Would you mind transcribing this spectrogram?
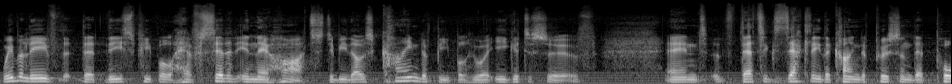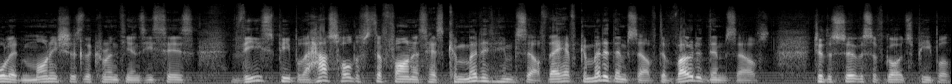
We believe that, that these people have set it in their hearts to be those kind of people who are eager to serve. And that's exactly the kind of person that Paul admonishes the Corinthians. He says, These people, the household of Stephanas, has committed himself. They have committed themselves, devoted themselves to the service of God's people.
